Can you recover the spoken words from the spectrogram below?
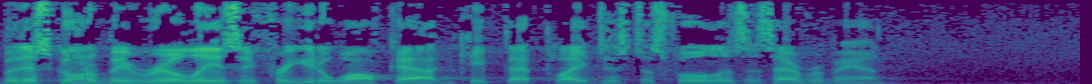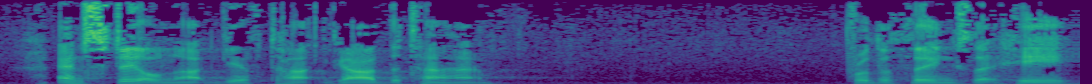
but it's going to be real easy for you to walk out and keep that plate just as full as it's ever been. And still not give God the time for the things that He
